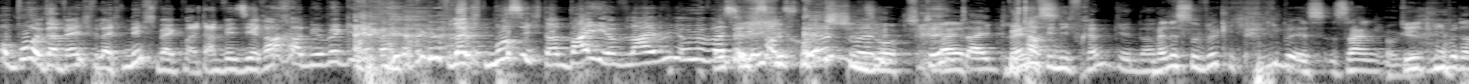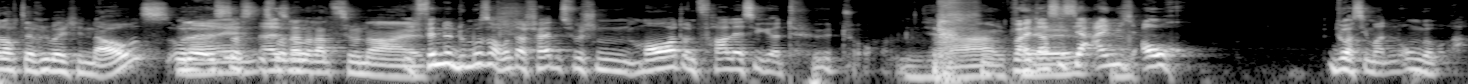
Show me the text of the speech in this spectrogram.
obwohl, dann wäre ich vielleicht nicht weg, weil dann will sie Rache an mir begehen. vielleicht muss ich dann bei ihr bleiben, Junge, ist ich ja sonst Question so. Stimmt eigentlich. Ich Wenn darf es, sie nicht fremdgehen dann. wenn es so wirklich Liebe ist, sagen, geht Liebe dann auch darüber hinaus? Oder ist Nein, das ist also, dann rational? Ich finde, du musst auch unterscheiden zwischen Mord und fahrlässiger Tötung. ja, okay. Weil das ist ja eigentlich auch, du hast jemanden umgebracht.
